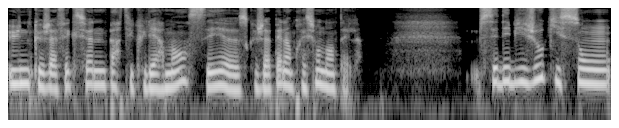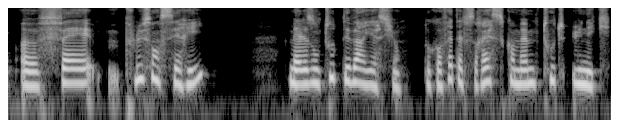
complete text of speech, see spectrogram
Une que j'affectionne particulièrement, c'est euh, ce que j'appelle impression dentelle. C'est des bijoux qui sont euh, faits plus en série, mais elles ont toutes des variations. Donc en fait, elles restent quand même toutes uniques.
